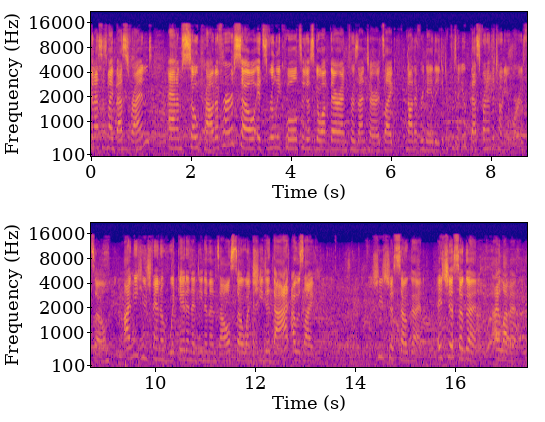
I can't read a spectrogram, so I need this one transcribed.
Vanessa's my best friend, and I'm so proud of her. So it's really cool to just go up there and present her. It's like not every day that you get to present your best friend at the Tony Awards. So I'm a huge fan of Wicked and Idina Menzel. So when she did that, I was like, she's just so good. It's just so good. I love it.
